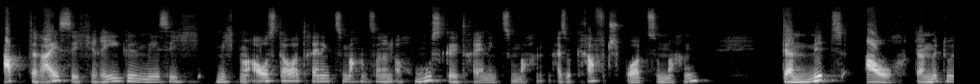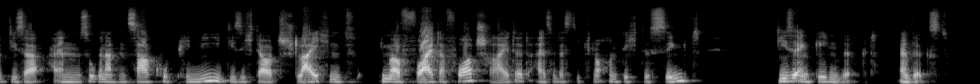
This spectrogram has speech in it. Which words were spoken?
ab 30 regelmäßig nicht nur Ausdauertraining zu machen, sondern auch Muskeltraining zu machen, also Kraftsport zu machen, damit auch, damit du dieser ähm, sogenannten Sarkopenie, die sich dort schleichend immer weiter fortschreitet, also dass die Knochendichte sinkt, diese entgegenwirkt, erwirkst.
